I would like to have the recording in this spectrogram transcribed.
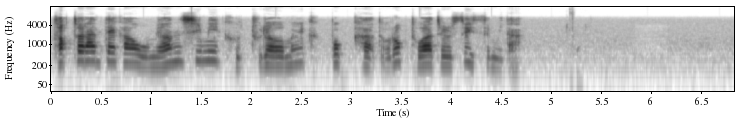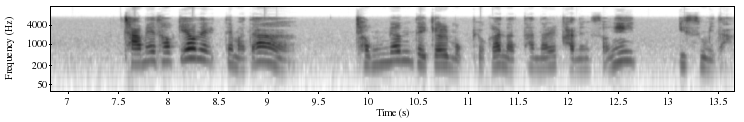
적절한 때가 오면 심히 그 두려움을 극복하도록 도와줄 수 있습니다. 잠에서 깨어날 때마다 정면 대결 목표가 나타날 가능성이 있습니다.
